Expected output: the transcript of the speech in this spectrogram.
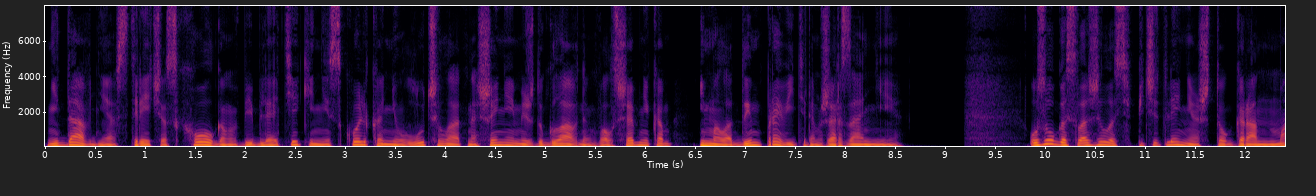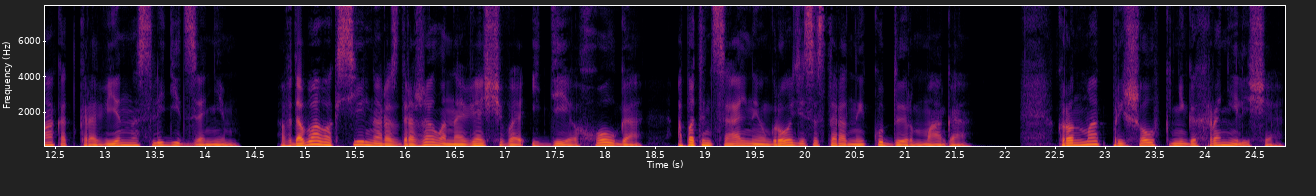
Недавняя встреча с Холгом в библиотеке нисколько не улучшила отношения между главным волшебником и молодым правителем Жарзании. У Зулга сложилось впечатление, что Гран-маг откровенно следит за ним. Вдобавок сильно раздражала навязчивая идея Холга о потенциальной угрозе со стороны кудыр-мага. Кронмаг пришел в книгохранилище,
